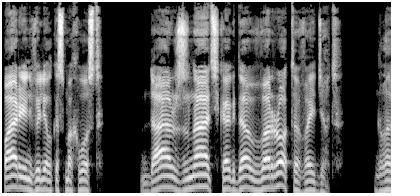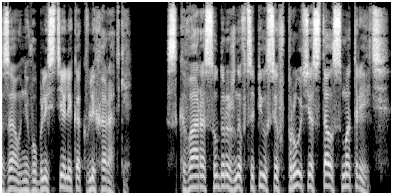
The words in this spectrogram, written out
парень!» — велел космохвост. «Дашь знать, когда в ворота войдет». Глаза у него блестели, как в лихорадке. Сквара судорожно вцепился в прутья, стал смотреть.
